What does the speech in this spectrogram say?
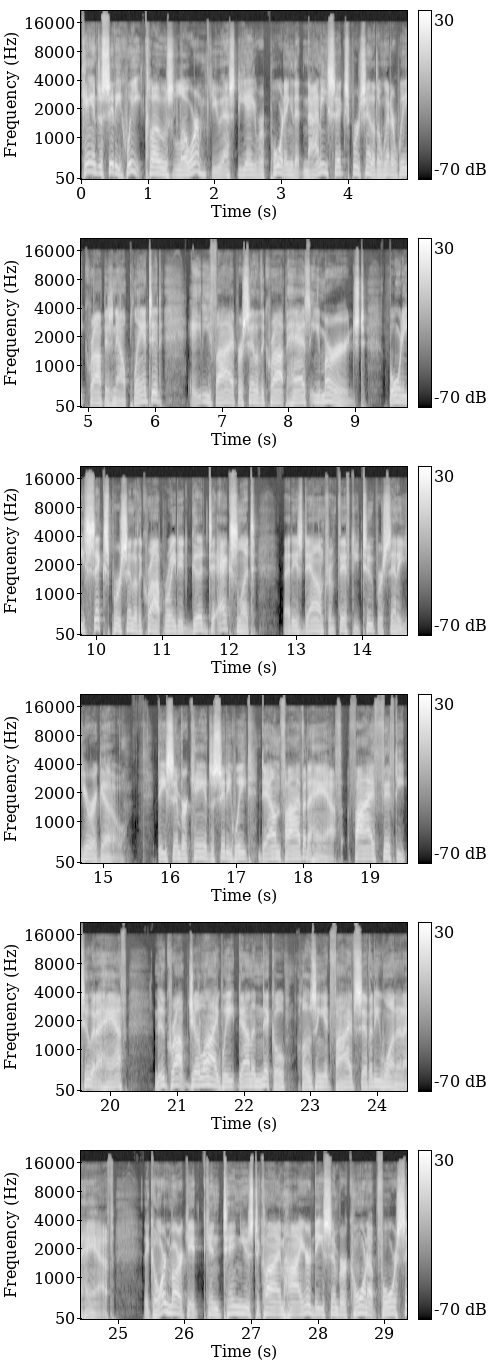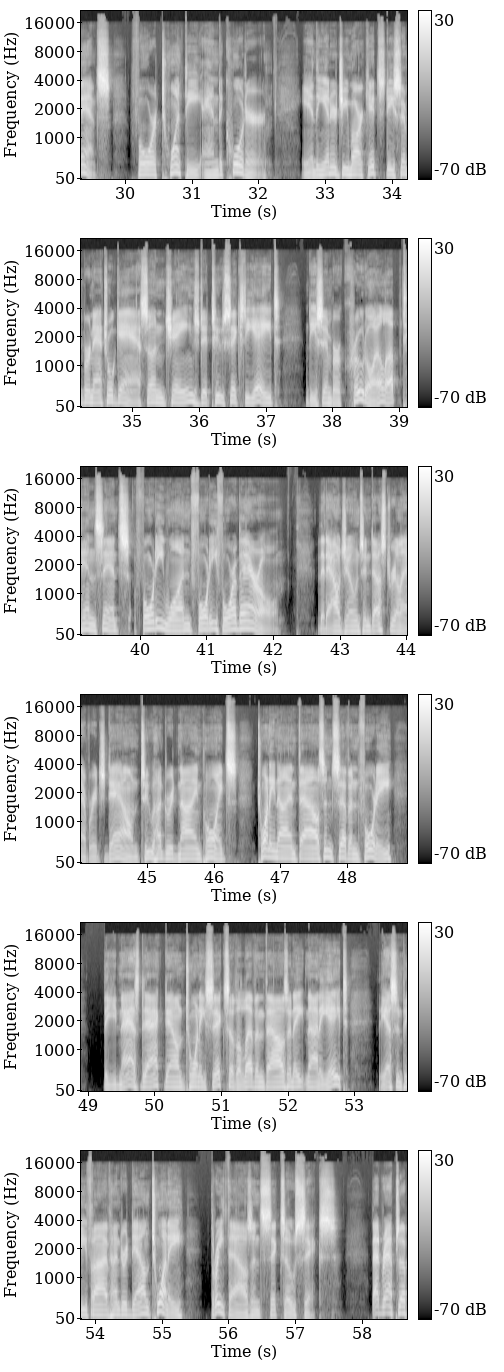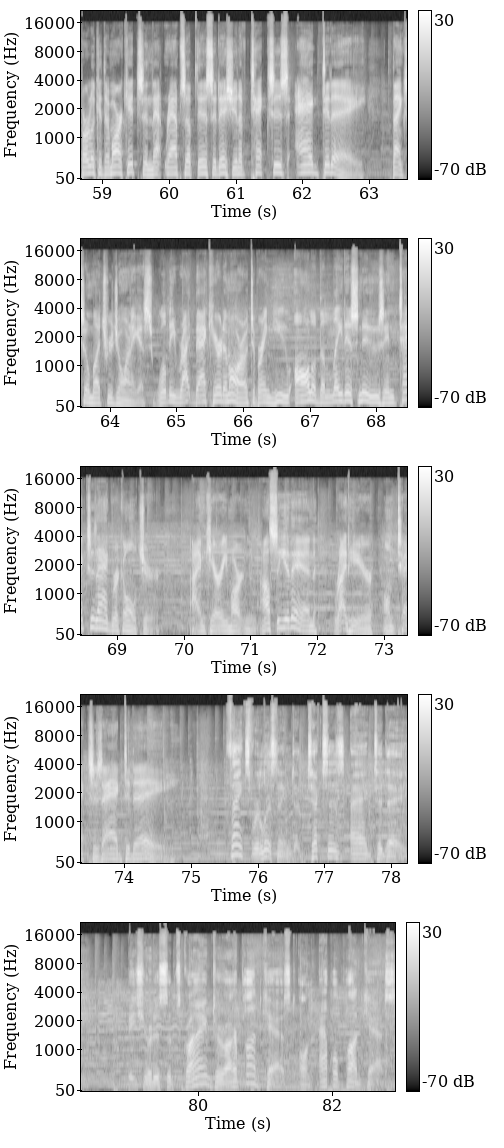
Kansas City wheat closed lower. USDA reporting that 96% of the winter wheat crop is now planted, 85% of the crop has emerged, 46% of the crop rated good to excellent. That is down from 52% a year ago. December Kansas City wheat down five and a half, 552 and a half. New crop July wheat down a nickel, closing at 571 and a half. The corn market continues to climb higher. December corn up 4 cents, 420 and a quarter. In the energy markets, December natural gas unchanged at 268. December crude oil up 10 cents, 41.44 a barrel. The Dow Jones Industrial Average down 209 points, 29,740. The Nasdaq down 26 of 11,898. The S&P 500 down 20, 3,606. That wraps up our look at the markets, and that wraps up this edition of Texas Ag Today. Thanks so much for joining us. We'll be right back here tomorrow to bring you all of the latest news in Texas agriculture. I'm Kerry Martin. I'll see you then, right here on Texas Ag Today. Thanks for listening to Texas Ag Today. Be sure to subscribe to our podcast on Apple Podcasts,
